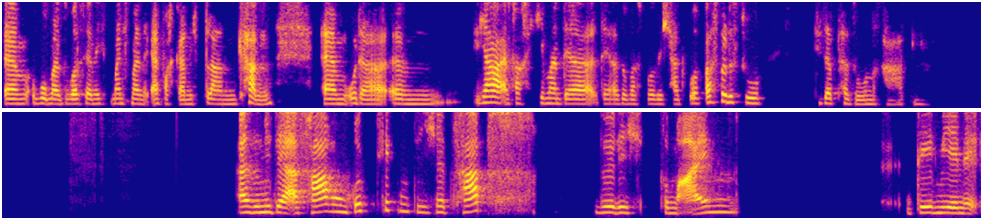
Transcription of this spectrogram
ähm, wo man sowas ja nicht manchmal einfach gar nicht planen kann, ähm, oder ähm, ja einfach jemand, der der sowas vor sich hat. Was würdest du dieser Person raten? Also mit der Erfahrung rückblickend, die ich jetzt habe, würde ich zum einen demjenigen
